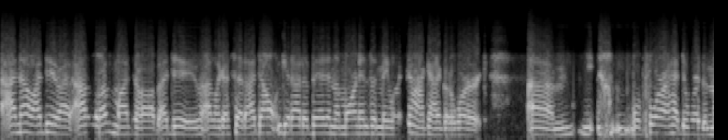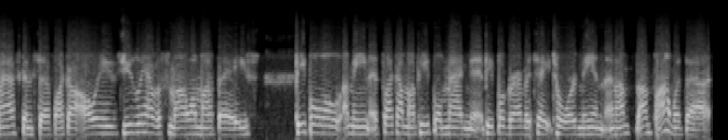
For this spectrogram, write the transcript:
I know I do. I, I love my job. I do. I, like I said, I don't get out of bed in the mornings and be like, oh, I got to go to work um before I had to wear the mask and stuff, like I always usually have a smile on my face. People I mean, it's like I'm a people magnet. People gravitate toward me and, and I'm I'm fine with that.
